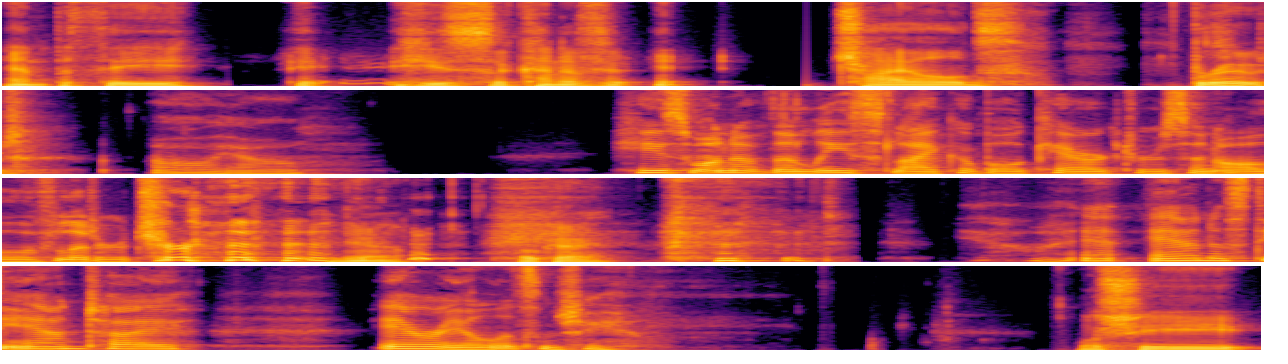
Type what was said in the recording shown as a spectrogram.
empathy. He's a kind of child brute. Oh, yeah. He's one of the least likable characters in all of literature. Yeah. Okay. A- Anne is the anti Ariel, isn't she? Well, she.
